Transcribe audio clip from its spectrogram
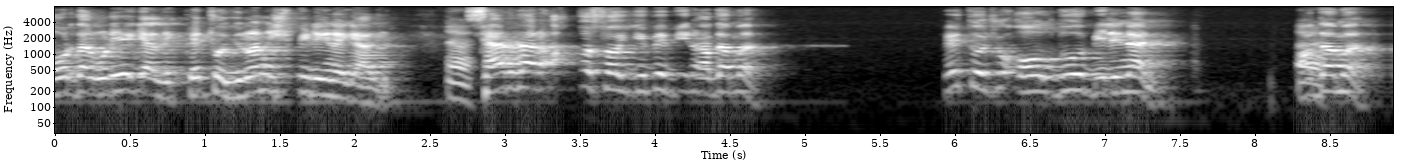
oradan oraya geldik, FETÖ Yunan işbirliğine geldik. Evet. Serdar Atasoy gibi bir adamı, FETÖ'cü olduğu bilinen adamı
